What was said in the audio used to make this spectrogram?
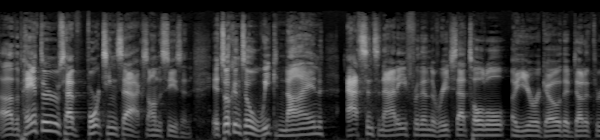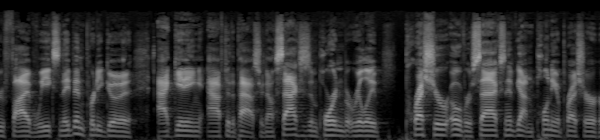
Uh, the Panthers have 14 sacks on the season. It took until week nine at Cincinnati for them to reach that total a year ago. They've done it through five weeks, and they've been pretty good at getting after the passer. Now, sacks is important, but really pressure over sacks, and they've gotten plenty of pressure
